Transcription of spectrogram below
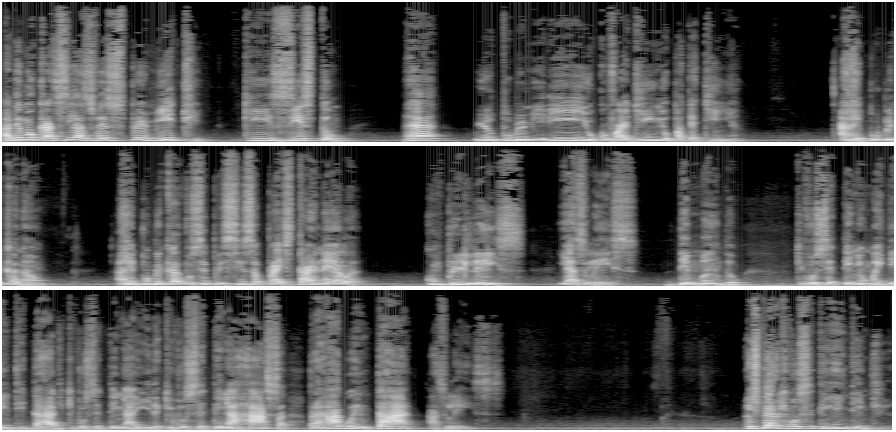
A democracia às vezes permite que existam né, o youtuber mirim, o covardinho, o patetinha. A república não. A república você precisa, para estar nela, cumprir leis. E as leis demandam que você tenha uma identidade, que você tenha ira, que você tenha raça para aguentar as leis. Eu espero que você tenha entendido.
